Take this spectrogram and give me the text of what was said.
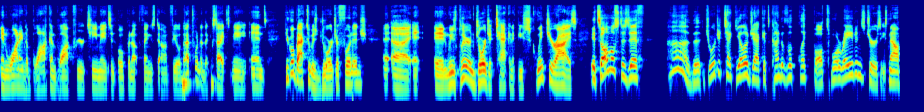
and wanting to block and block for your teammates and open up things downfield. That's what it excites me. And if you go back to his Georgia footage, uh, and, and when he's playing in Georgia Tech, and if you squint your eyes, it's almost as if, huh, the Georgia Tech Yellow Jackets kind of look like Baltimore Ravens jerseys. Now,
